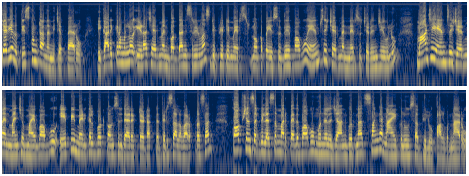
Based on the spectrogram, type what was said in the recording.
చర్యలు తీసుకుంటానని చెప్పారు. ఈ కార్యక్రమంలో ఈడా chairman Boddani Srinivas deputy mayor Nukapayya Sudheer Babu AMC chairman Nersu Chiranjeevulu మాజీ AMC chairman Manchi Maibabu AP medical board council director doctor Tirasala Varaprasad co-option సభ్యులు ఎస్ఎంఆర్ పెదబాబు మున్నెల జాన్ గురునాథ్ సంఘ నాయకులు సభ్యులు పాల్గొన్నారు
